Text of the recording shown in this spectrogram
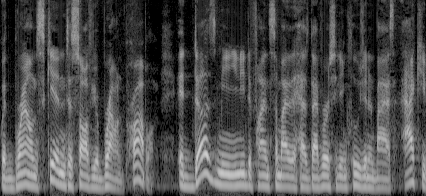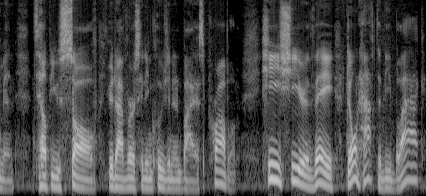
with brown skin to solve your brown problem. It does mean you need to find somebody that has diversity, inclusion, and bias acumen to help you solve your diversity, inclusion, and bias problem. He, she, or they don't have to be black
